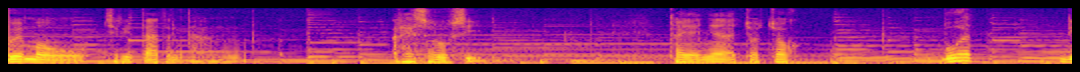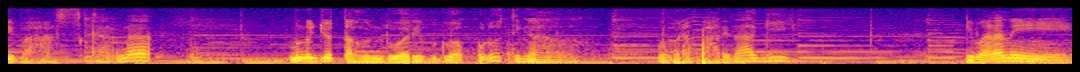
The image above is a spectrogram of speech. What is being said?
gue mau cerita tentang resolusi. Kayaknya cocok buat dibahas karena menuju tahun 2020 tinggal beberapa hari lagi. Gimana nih?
